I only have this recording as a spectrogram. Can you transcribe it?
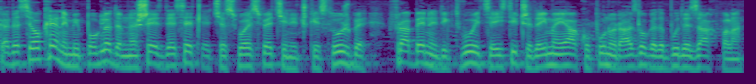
Kada se okrenem i pogledam na šest desetljeća svoje svećeničke službe, fra Benedikt Vujica ističe da ima jako puno razloga da bude zahvalan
